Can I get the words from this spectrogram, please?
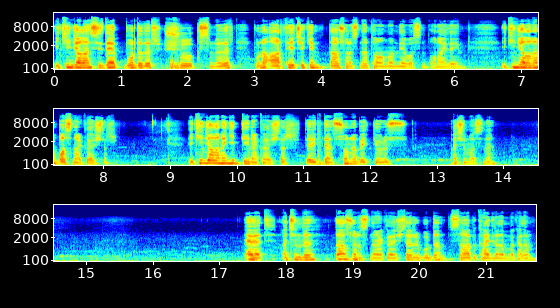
İkinci alan sizde buradadır. Şu kısımdadır. Bunu artıya çekin. Daha sonrasında tamamlan diye basın. Onaylayın. İkinci alana basın arkadaşlar. İkinci alana gittiğin arkadaşlar. Dedikten sonra bekliyoruz açılmasını. Evet açıldı. Daha sonrasında arkadaşlar buradan sağa bir kaydıralım bakalım.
